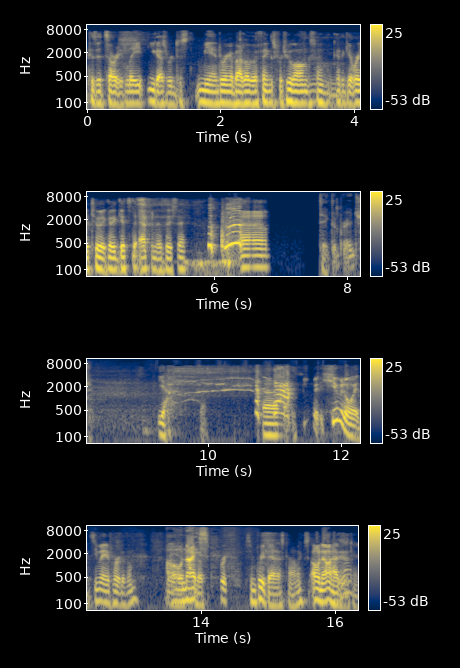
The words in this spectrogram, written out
because it's already late. You guys were just meandering about other things for too long, so I'm gonna get right to it. Gotta get to effing, as they say. um, take the bridge. yeah. Uh, humanoids. You may have heard of them. They Oh, nice. put out Some pretty badass comics. Oh, now I have Yeah. your.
